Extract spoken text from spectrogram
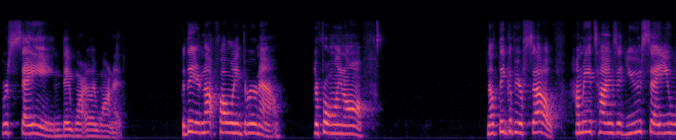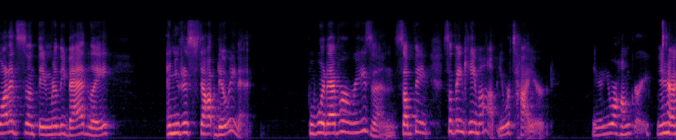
were saying they weren't really wanted, but they are not following through now. They're falling off. Now think of yourself. How many times did you say you wanted something really badly and you just stopped doing it? For whatever reason, something something came up. You were tired. You know, you were hungry. You know,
